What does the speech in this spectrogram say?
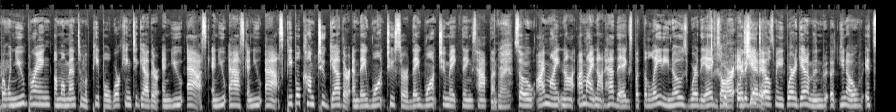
But when you bring a momentum of people working together and you ask and you ask and you ask, people come together and they want to serve. They want to make things happen. Right. So I might not I might not have the eggs, but the lady knows where the eggs are and she it. tells me where to get them and uh, you know, it's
